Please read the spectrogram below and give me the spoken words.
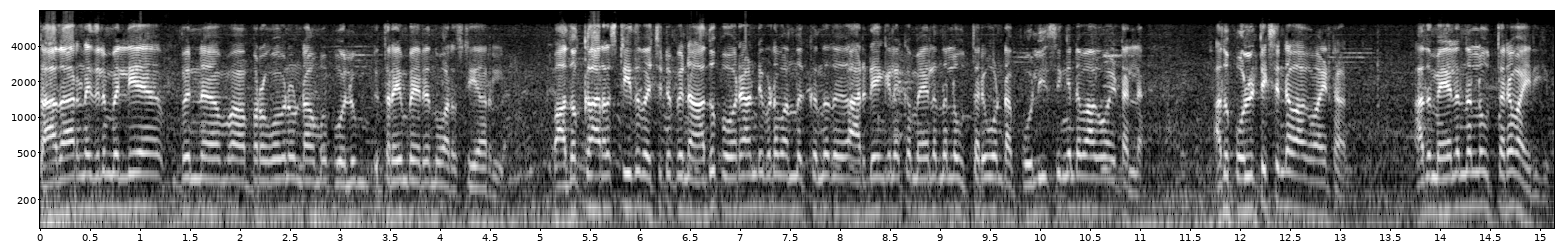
സാധാരണ ഇതിലും വലിയ പിന്നെ പ്രകോപനം ഉണ്ടാകുമ്പോൾ പോലും ഇത്രയും പേരൊന്നും അറസ്റ്റ് ചെയ്യാറില്ല. അപ്പൊ അതൊക്കെ അറസ്റ്റ് ചെയ്ത് വെച്ചിട്ട് പിന്നെ അത് പോരാണ്ട് ഇവിടെ വന്ന് നിൽക്കുന്നത് ആരുടെയെങ്കിലൊക്കെ മേലെന്നുള്ള ഉത്തരവ് കൊണ്ടാണ് പോലീസിങ്ങിന്റെ ഭാഗമായിട്ടല്ല. അത് പൊളിറ്റിക്സിന്റെ ഭാഗമായിട്ടാണ്. അത് മേലെന്നുള്ള ഉത്തരവായിരിക്കും.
